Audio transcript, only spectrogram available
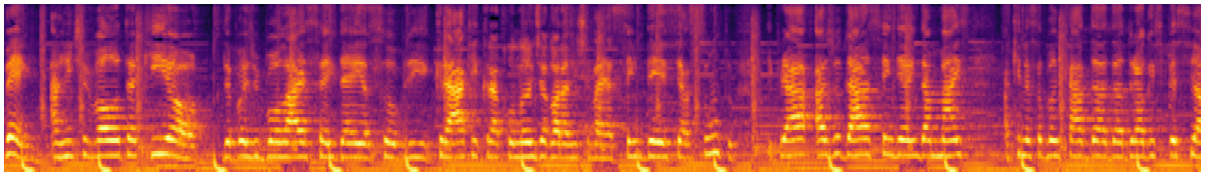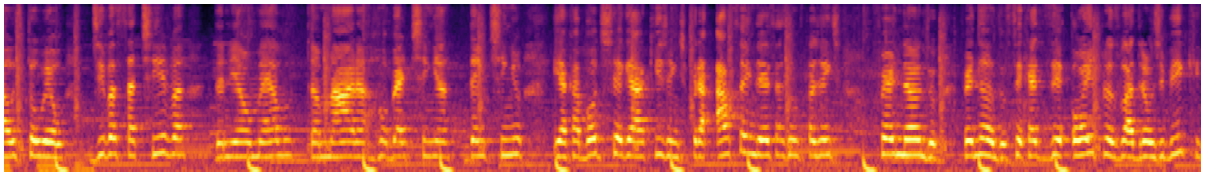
Bem, a gente volta aqui, ó, depois de bolar essa ideia sobre crack e cracolândia, agora a gente vai acender esse assunto. E para ajudar a acender ainda mais aqui nessa bancada da droga especial estou eu, Diva Sativa, Daniel Melo, Tamara, Robertinha, Dentinho. E acabou de chegar aqui, gente, para acender esse assunto com a gente, Fernando. Fernando, você quer dizer oi para os ladrões de bique?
